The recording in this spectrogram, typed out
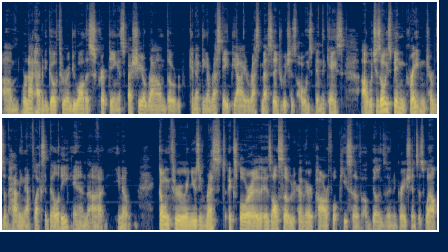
um, we're not having to go through and do all this scripting, especially around the connecting a REST API to REST message, which has always been the case, uh, which has always been great in terms of having that flexibility and uh, you know going through and using REST Explorer is also a very powerful piece of, of integrations as well.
